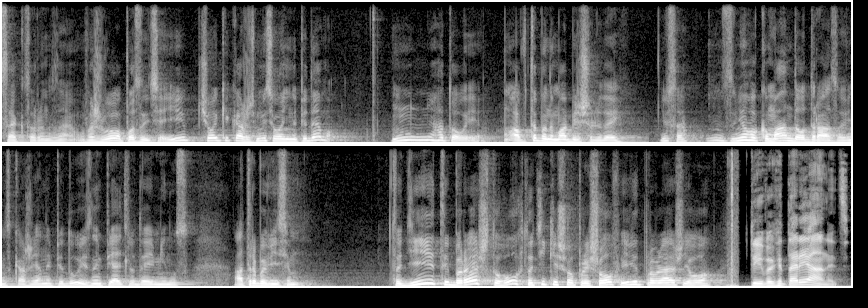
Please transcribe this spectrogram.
сектору, не знаю, важлива позиція. І чуваки кажуть, ми сьогодні не підемо. Ну, не готовий я. А в тебе нема більше людей. І все. Ну, З нього команда одразу. Він скаже, я не піду, і з ним 5 людей мінус. А треба 8. Тоді ти береш того, хто тільки що прийшов, і відправляєш його. Ти вегетаріанець.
